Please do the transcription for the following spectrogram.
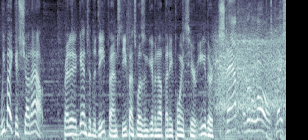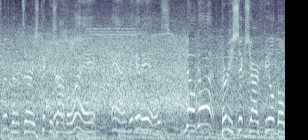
we might get shut out. Credit again to the defense. Defense wasn't giving up any points here either. Snap a little low. Placement. Vinatieri's kick is on the way, and it is no good. 36 yard field goal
